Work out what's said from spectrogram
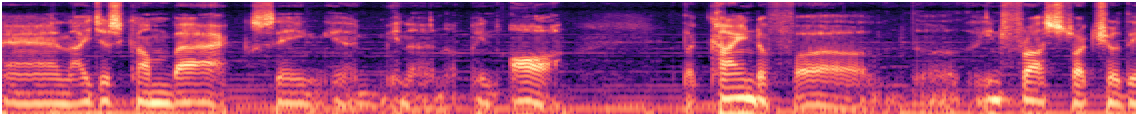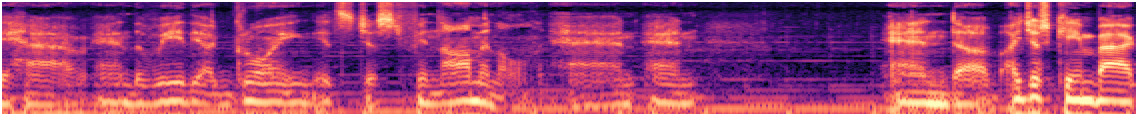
and I just come back saying in in, a, in awe the kind of uh, the infrastructure they have and the way they are growing. It's just phenomenal and and and uh, I just came back.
